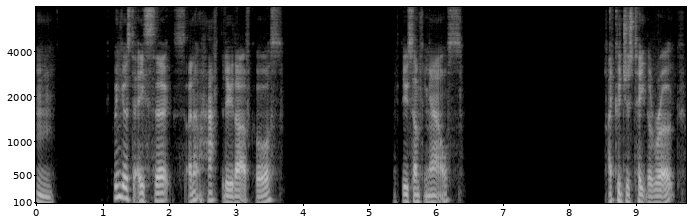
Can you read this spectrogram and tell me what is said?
Hmm. Queen goes to a6. I don't have to do that, of course. I could do something else. I could just take the rook.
